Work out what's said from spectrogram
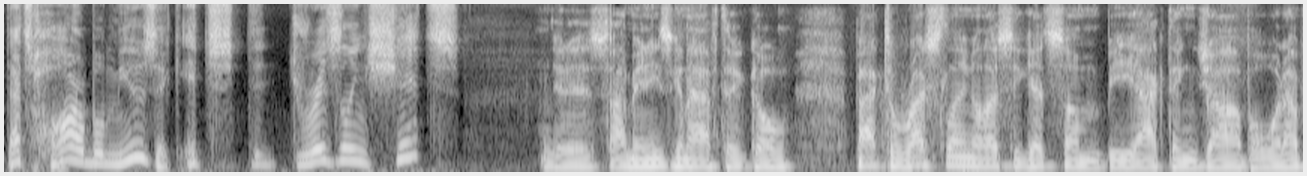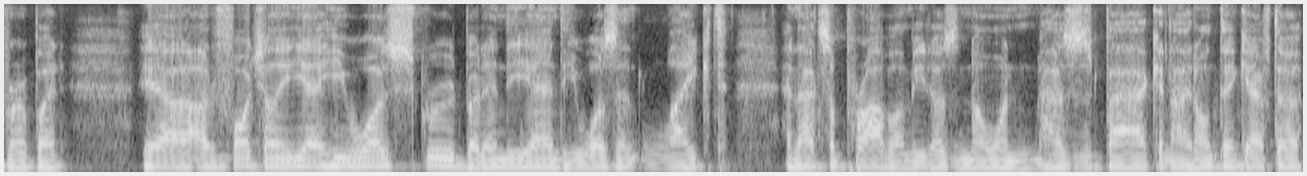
That's horrible music. It's drizzling shits. It is. I mean, he's going to have to go back to wrestling unless he gets some B acting job or whatever. But yeah, unfortunately, yeah, he was screwed. But in the end, he wasn't liked, and that's a problem. He doesn't. No one has his back, and I don't think after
